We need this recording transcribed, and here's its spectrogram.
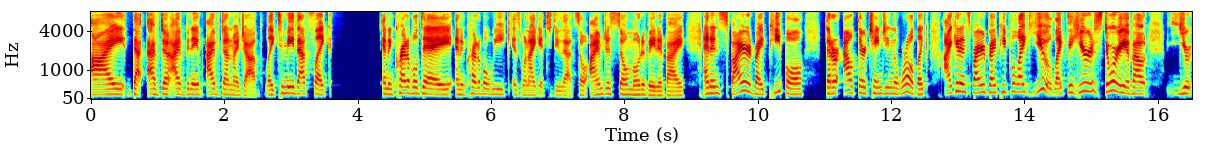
i that i've done i've been able i've done my job like to me that's like an incredible day, an incredible week is when I get to do that. So I'm just so motivated by and inspired by people that are out there changing the world. Like I get inspired by people like you, like to hear a story about your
